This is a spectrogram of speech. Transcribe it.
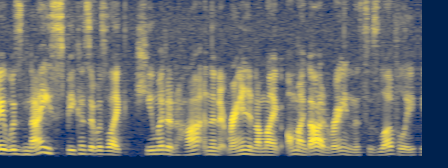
it was nice because it was like humid and hot and then it rained and I'm like, "Oh my god, rain, this is lovely."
